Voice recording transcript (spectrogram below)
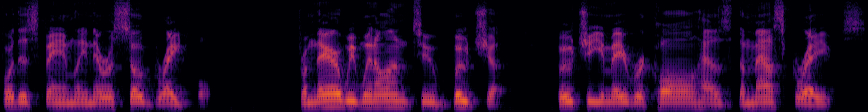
for this family, and they were so grateful. From there, we went on to Bucha. Bucha, you may recall, has the mass graves.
